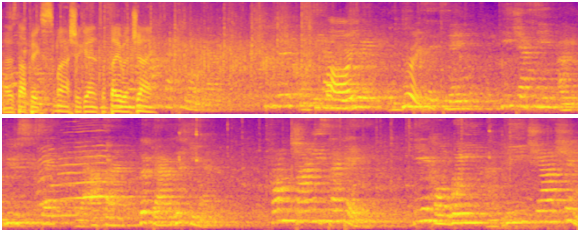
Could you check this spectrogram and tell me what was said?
There's that big smash again from Beiwen Zhang. Five, three. Cette semaine, Li Jiaxin a eu plus de succès et a atteint le quart de finale. From Chinese Taipei, Ye Hongwei and Li Xiaxin.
